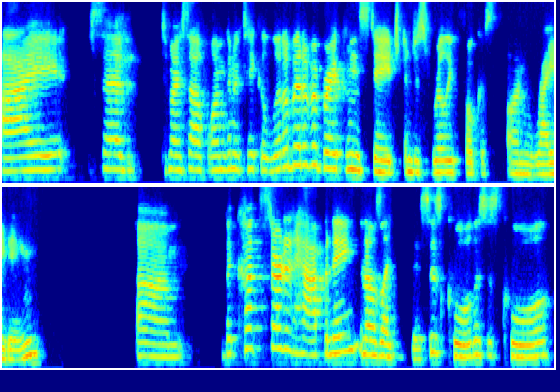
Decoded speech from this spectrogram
I said to myself, well, I'm going to take a little bit of a break from the stage and just really focus on writing. Um, the cuts started happening, and I was like, this is cool. This is cool.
